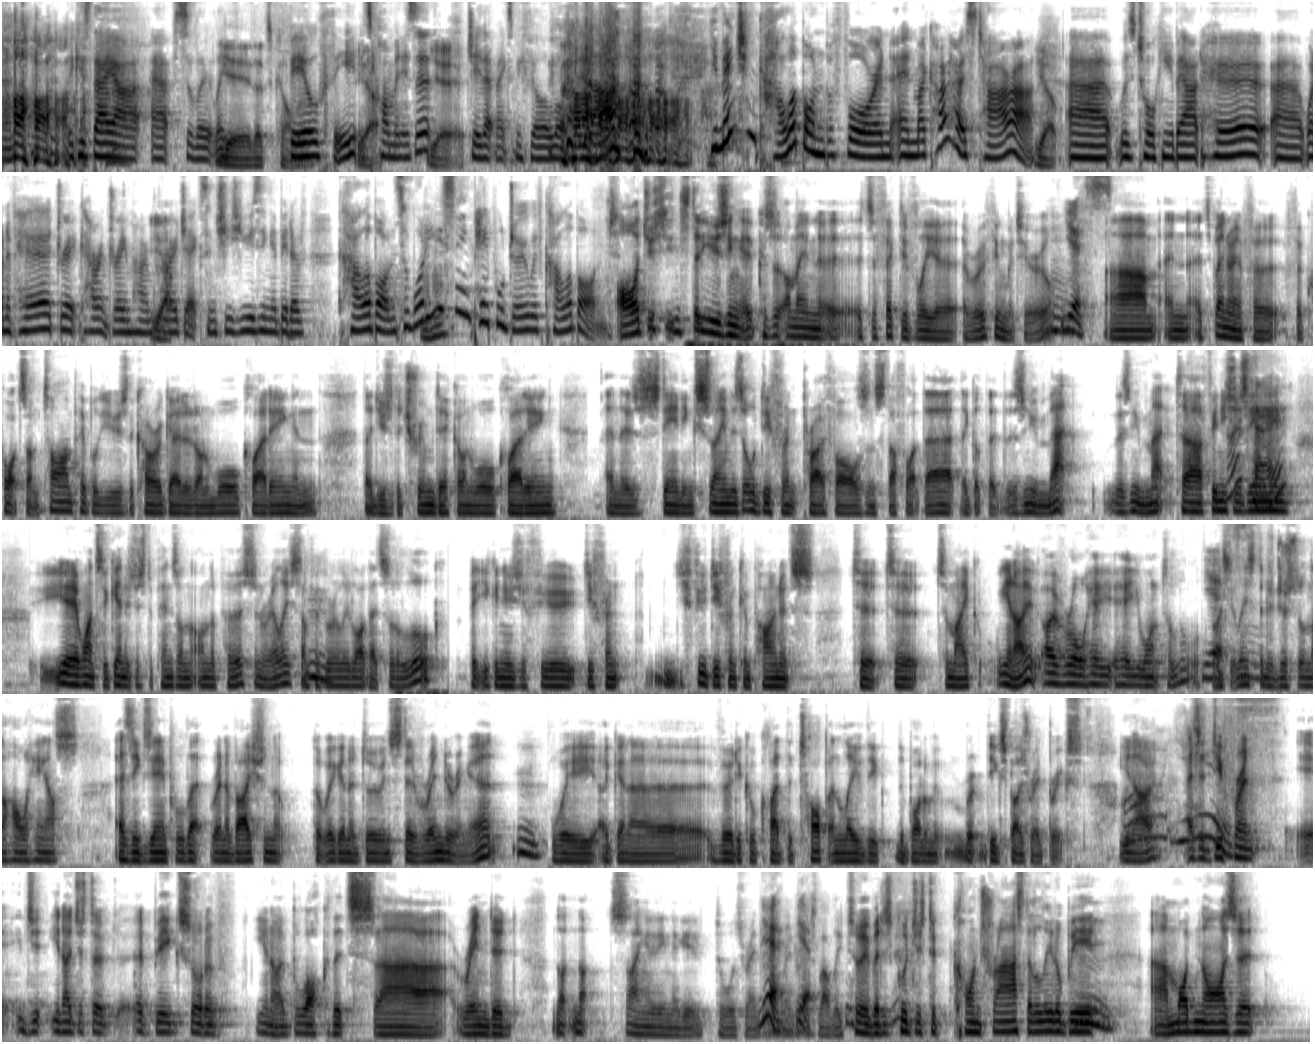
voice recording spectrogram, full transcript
moment because they are absolutely Yeah, that's common. filthy. It's common, is it? Yeah. Gee, that makes me feel a lot better. you mentioned Colorbond before, and, and my co-host Tara Yep. uh, was talking about her uh, one of her dre- current dream home Yep. projects, and she's using a bit of Colorbond. So, what Mm-hmm. are you seeing people do with Colorbond? Oh, just instead of using it, because I mean, it's effectively a, a roofing material. Yes. Um, and it's been around for, for quite some time. People use the corrugated on wall cladding and they'd use the Trimdek on wall cladding. And there's standing seam. There's all different profiles and stuff like that. They got the, there's new matte, there's new matte, uh, finishes Okay. in. Yeah, once again, it just depends on, on the person really. Some people really like that sort of look, but you can use a few different, a few different components to, to, to make, you know, overall how you, how you want it to look. Yes. Basically, instead of just on the whole house, as an example, that renovation that, that we're going to do instead of rendering it, we are going to vertical clad the top and leave the, the bottom, the exposed red bricks, you know, as a different, eh, you know, just a, a big sort of, you know, block that's, uh, rendered, not, not saying anything negative towards rendering. Yeah, rendering yeah. is lovely too, but it's good just to contrast a little bit, uh, modernize it,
